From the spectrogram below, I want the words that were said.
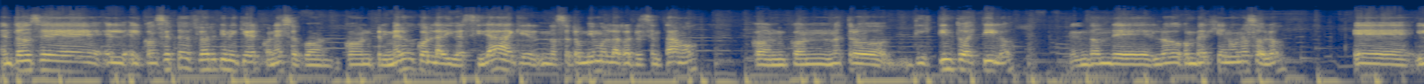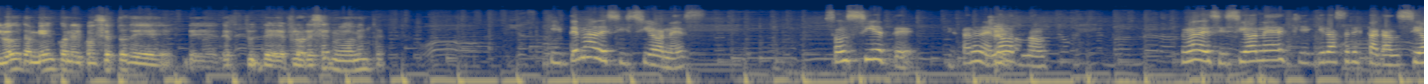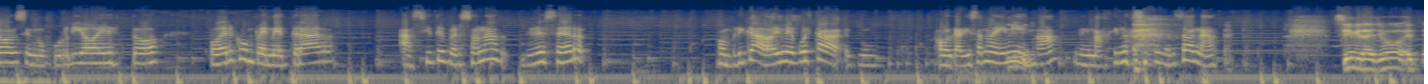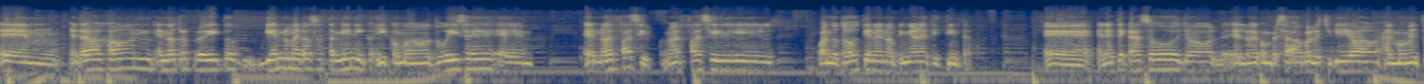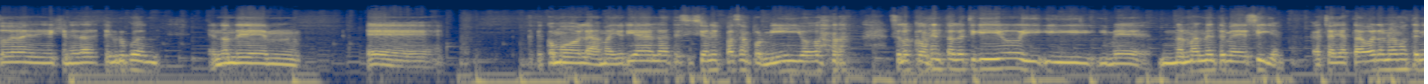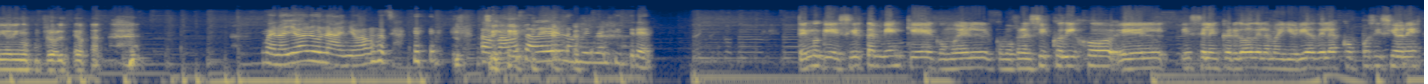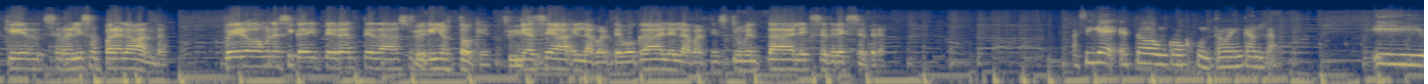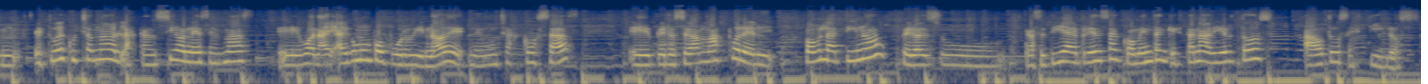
Entonces, el, el concepto de Flores tiene que ver con eso, con, con primero con la diversidad que nosotros mismos la representamos, con, con nuestros distintos estilos, en donde luego converge en uno solo, eh, y luego también con el concepto de, de- de fl- de florecer nuevamente. Y tema decisiones. Son siete. Están en el Sí. horno. Tema de decisiones, que quiero hacer esta canción, se me ocurrió esto. Poder compenetrar a siete personas debe ser complicado. A mí me cuesta mm, organizarme a mí Sí. misma. Me imagino a siete personas. Sí, mira, yo eh, em, he trabajado en, otros proyectos bien numerosos también y, como tú dices, eh, eh, no es fácil, no es fácil cuando todos tienen opiniones distintas. Eh, en este caso yo lo he conversado con los chiquillos al momento de generar este grupo en, en donde em, como la mayoría de las decisiones pasan por mí, yo se los comento a los chiquillos y, y- y me, normalmente me siguen. ¿Cachai? Hasta ahora no hemos tenido ningún problema. Bueno, llevan un año, vamos a ver, vamos a ver el 2023. Tengo que decir también que como él, como Francisco dijo, él es el encargado de la mayoría de las composiciones que se realizan para la banda. Pero aún así cada integrante da sus Sí. pequeños toques, Sí, ya sí. sea en la parte vocal, en la parte instrumental, etcétera, etcétera. Así que es todo un conjunto, me encanta. Y mm, estuve escuchando las canciones, es más, eh, bueno, hay, hay como un popurrí, ¿no? De, de muchas cosas, eh, pero se van más por el pop latino, pero en su gacetilla de prensa comentan que están abiertos a otros estilos.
